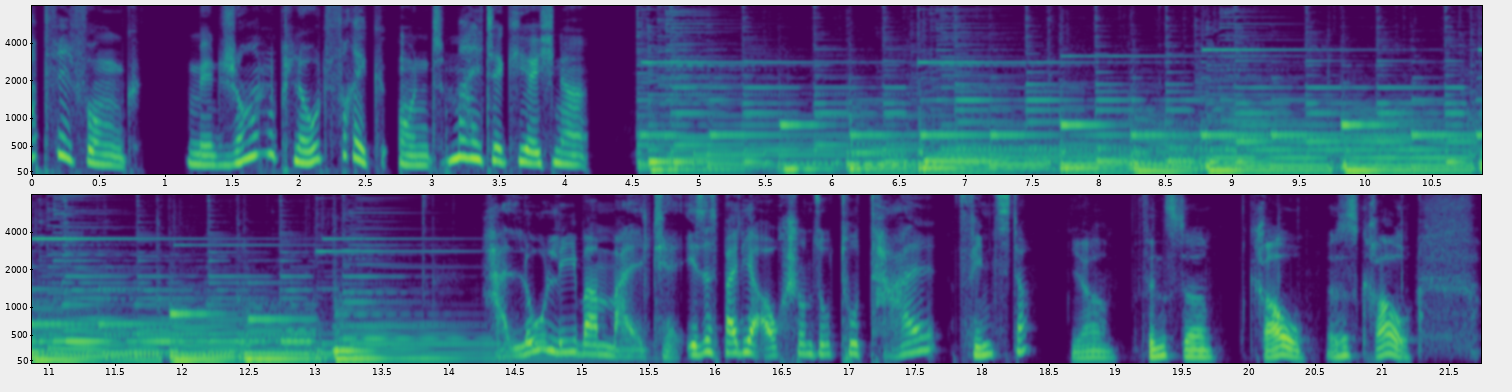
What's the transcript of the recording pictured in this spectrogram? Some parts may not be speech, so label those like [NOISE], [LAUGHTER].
Apfelfunk mit Jean-Claude Frick und Malte Kirchner. Hallo lieber Malte, ist es bei dir auch schon so total finster? Ja, finster, grau. Es ist grau.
